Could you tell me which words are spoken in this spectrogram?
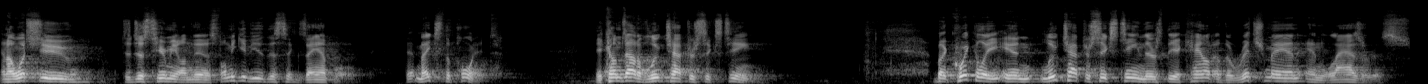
And I want you to just hear me on this. Let me give you this example that makes the point. It comes out of Luke chapter 16. But quickly, in Luke chapter 16, there's the account of the rich man and Lazarus.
